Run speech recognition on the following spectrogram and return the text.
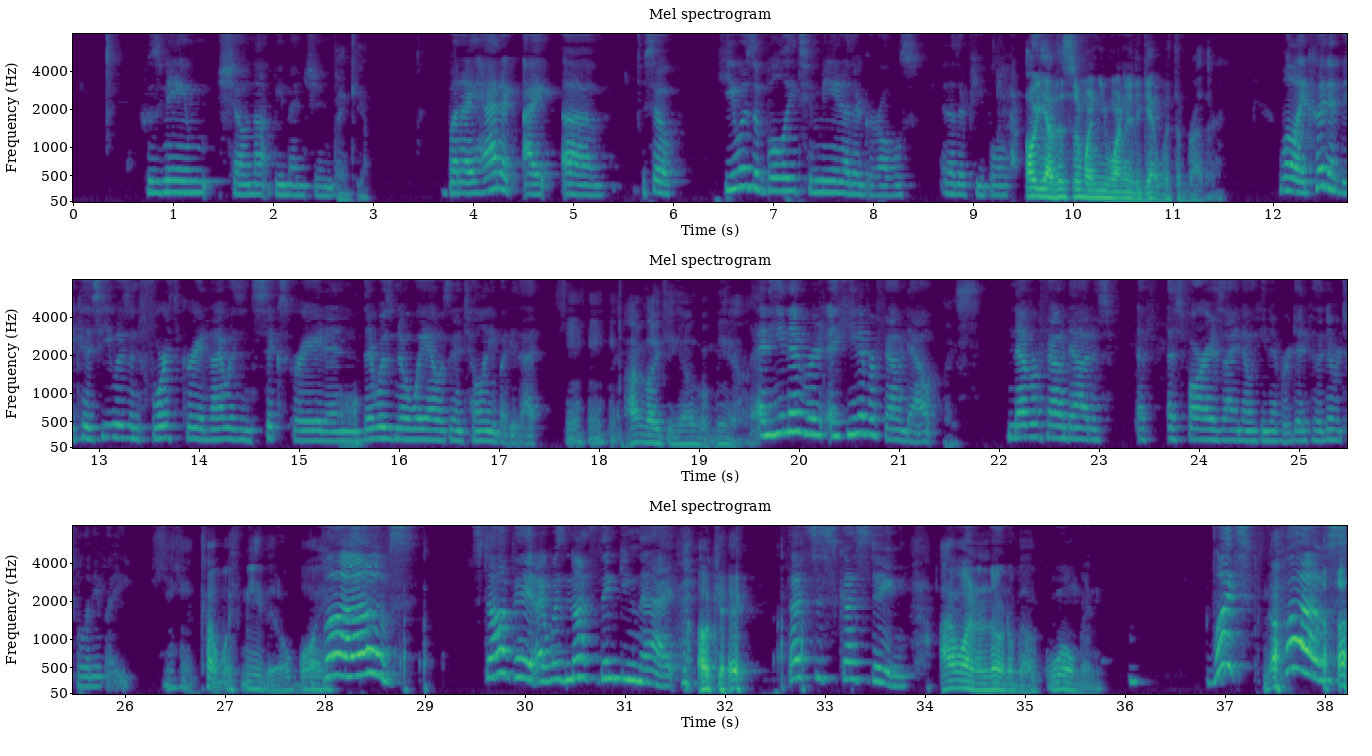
whose name shall not be mentioned. Thank you. But I had a I um so he was a bully to me and other girls and other people. Oh yeah, this is when you wanted to get with the brother. Well, I couldn't because he was in fourth grade and I was in sixth grade, and Oh. there was no way I was going to tell anybody that. I'm like a younger man. And he never eh, he never found out. Nice. Never found out as as, far as I know. He never did because I never told anybody. Come with me, little boy. Bubs, stop it! I was not thinking that. Okay. That's disgusting. I want to learn about woman. What, Bubs?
